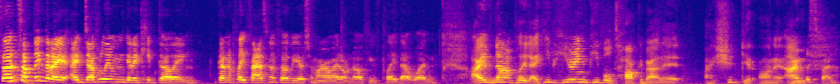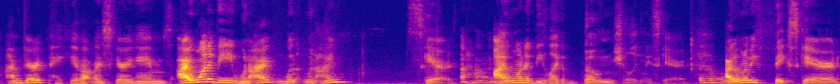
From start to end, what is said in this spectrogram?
So it's something that I, I definitely am going to keep going. Gonna play Phasmophobia tomorrow. I don't know if you've played that one. I've not played. I keep hearing people talk about it. I should get on it. I'm It's fun. I'm very picky about my scary games. I want to be when I when when I'm scared. Uh-huh. I want to be like bone chillingly scared. I don't want to be fake scared.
